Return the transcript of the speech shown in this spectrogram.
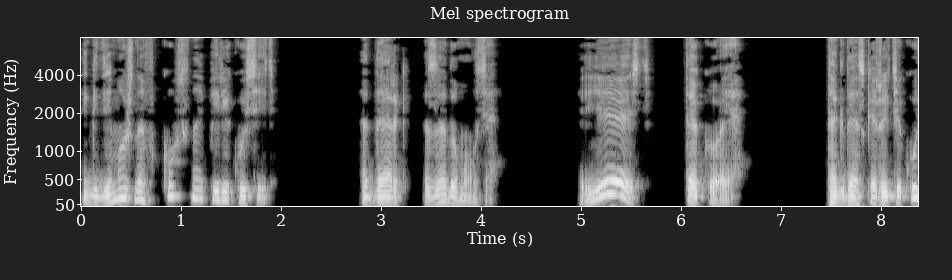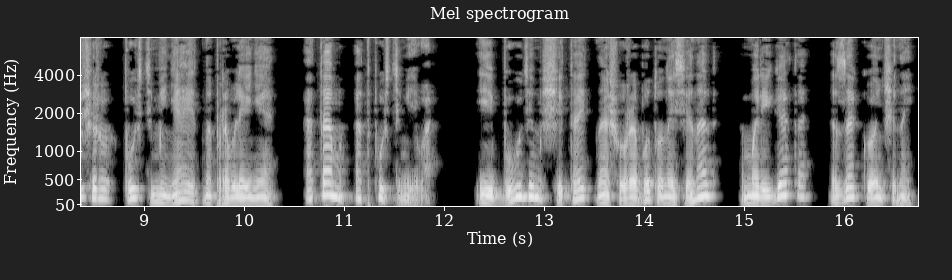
где можно вкусно перекусить?» Дарк задумался. «Есть такое». «Тогда скажите кучеру, пусть меняет направление, а там отпустим его. И будем считать нашу работу на Сенат Маригата законченной».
